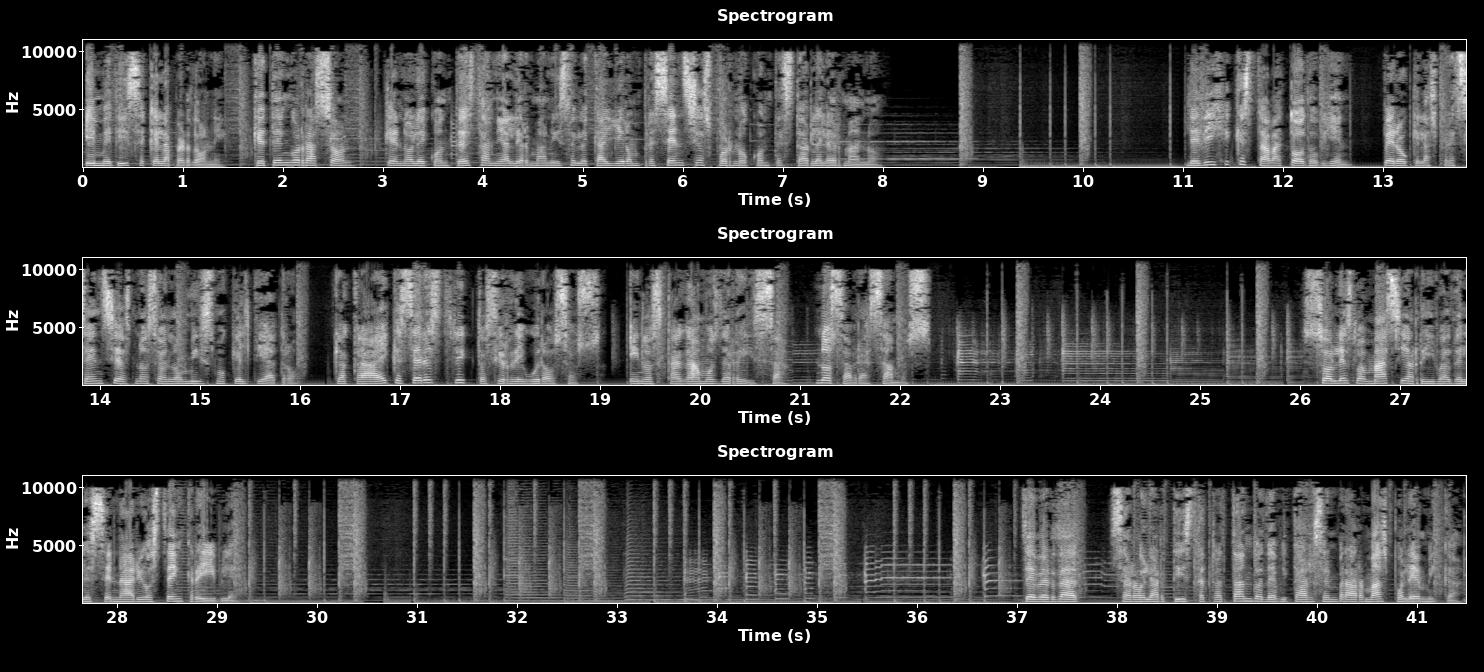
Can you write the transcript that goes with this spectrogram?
Y me dice que la perdone, que tengo razón, que no le contesta ni al hermano y se le cayeron presencias por no contestarle al hermano. Le dije que estaba todo bien, pero que las presencias no son lo mismo que el teatro, que acá hay que ser estrictos y rigurosos, y nos cagamos de risa, nos abrazamos. Sol es lo más y arriba del escenario está increíble. De verdad, cerró el artista tratando de evitar sembrar más polémica.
